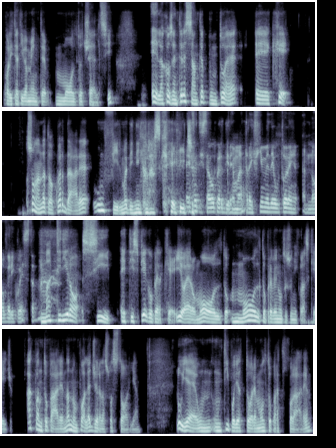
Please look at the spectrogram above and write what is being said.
qualitativamente molto eccelsi, e la cosa interessante appunto è, è che sono andato a guardare un film di Nicolas Cage. E infatti stavo per dire, ma tra i film di autore annoveri questo? Ma ti dirò sì, e ti spiego perché. Io ero molto, molto prevenuto su Nicolas Cage. A quanto pare, andando un po' a leggere la sua storia, lui è un, un tipo di attore molto particolare,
